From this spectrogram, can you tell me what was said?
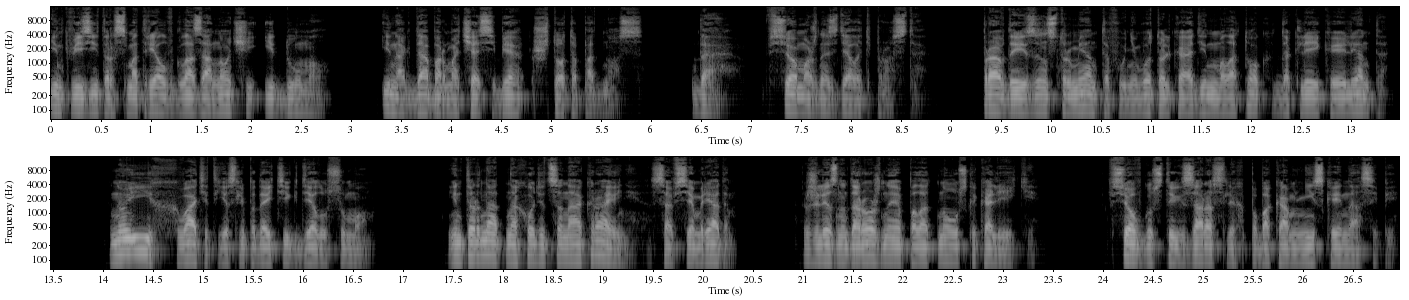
Инквизитор смотрел в глаза ночи и думал, иногда бормоча себе что-то под нос. Да, все можно сделать просто. Правда, из инструментов у него только один молоток да клейкая лента, но и их хватит, если подойти к делу с умом. Интернат находится на окраине, совсем рядом. Железнодорожное полотно узкоколейки. Все в густых зарослях по бокам низкой насыпи.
